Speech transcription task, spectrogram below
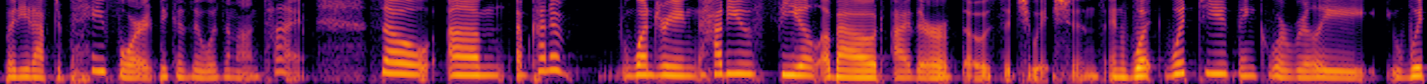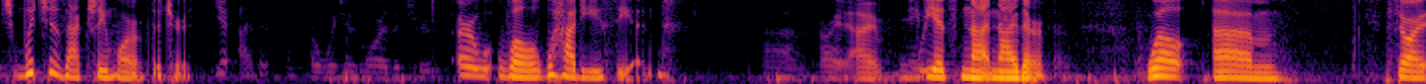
but he'd have to pay for it because it wasn't on time. So um, I'm kind of wondering, how do you feel about either of those situations, and what what do you think were really which which is actually more of the truth? Yeah, either. Or which is more of the truth? Or well, how do you see it? Um, all right, I, Maybe it's not neither. Well, um, so I,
